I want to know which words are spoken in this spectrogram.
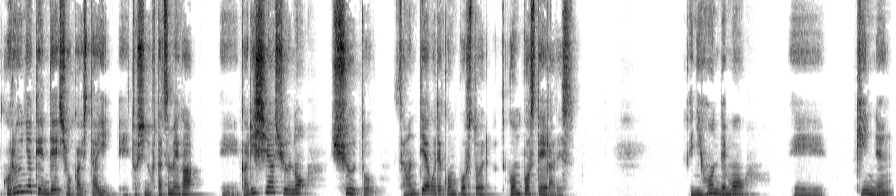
コルーニャ県で紹介したい都市の二つ目が、ガリシア州の州都サンティアゴでコンポスト、コンポステーラです。日本でも、えー、近年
